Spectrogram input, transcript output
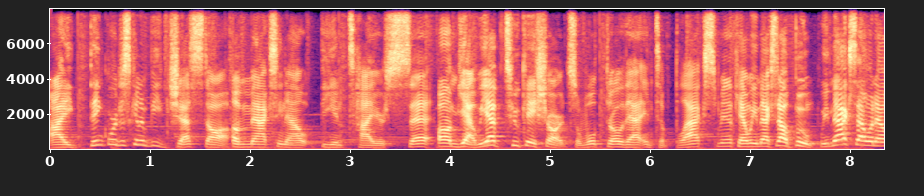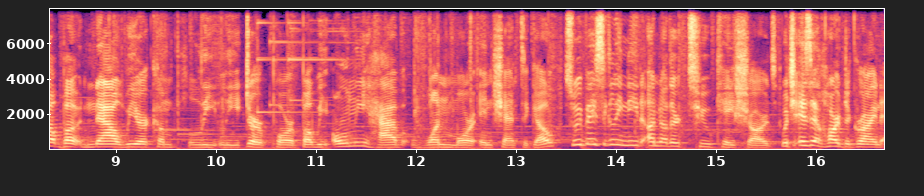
I think we're just gonna be just off of maxing out the entire set. Um, yeah, we have 2k shards, so we'll throw that into blacksmith. Can we max it out? Boom. We max that one out, but now we are completely dirt poor, but we only have one more enchant to go. So we basically need another 2k shards, which isn't hard to grind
